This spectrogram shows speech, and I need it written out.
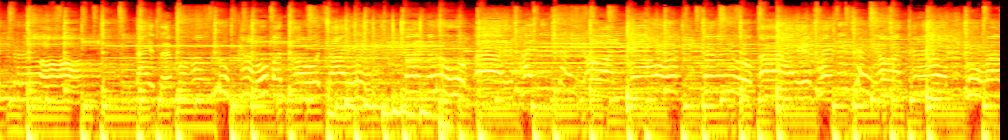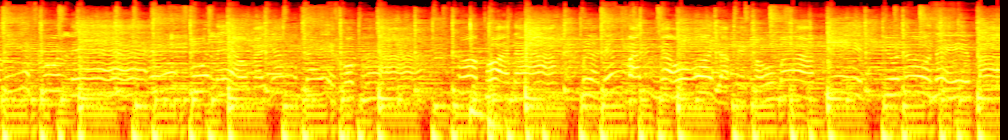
็นรอง ได้แต่มองรูปเขาบรรเทาใจ เบิ้งรูปอายใครในใจอ่อนแอวเบิ้งรูปอายใครในใจอ่อนแอวผู้ว่ามีคู่แล้วคู่แล้วก็ยังได้คบหาพ่อพ่อนาเมื่อเนื้อมันเงาอยากให้เขามาพี่อยู่เล่าในบ้า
